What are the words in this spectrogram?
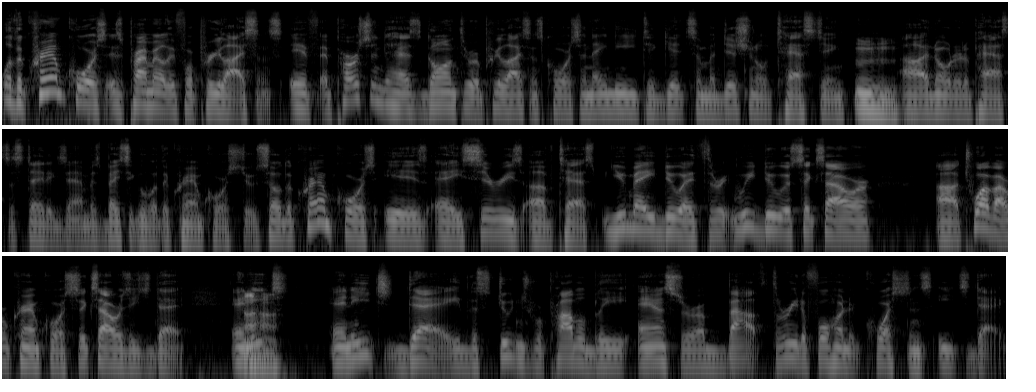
well, the CRAM course is primarily for pre-license. If a person has gone through a pre-license course and they need to get some additional testing mm-hmm. uh, in order to pass the state exam, is basically what the CRAM course do. So the CRAM course is a series of tests. You may do a three. We do a six-hour, uh, twelve-hour CRAM course, six hours each day, and uh-huh. each and each day the students will probably answer about three to four hundred questions each day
